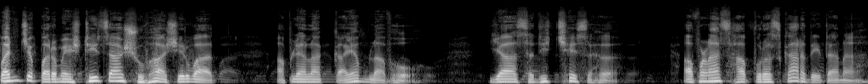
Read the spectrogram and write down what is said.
पंचपरमेष्ठीचा शुभ आशीर्वाद आपल्याला कायम लाभो. या सदिच्छेसह आपणास हा पुरस्कार देताना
